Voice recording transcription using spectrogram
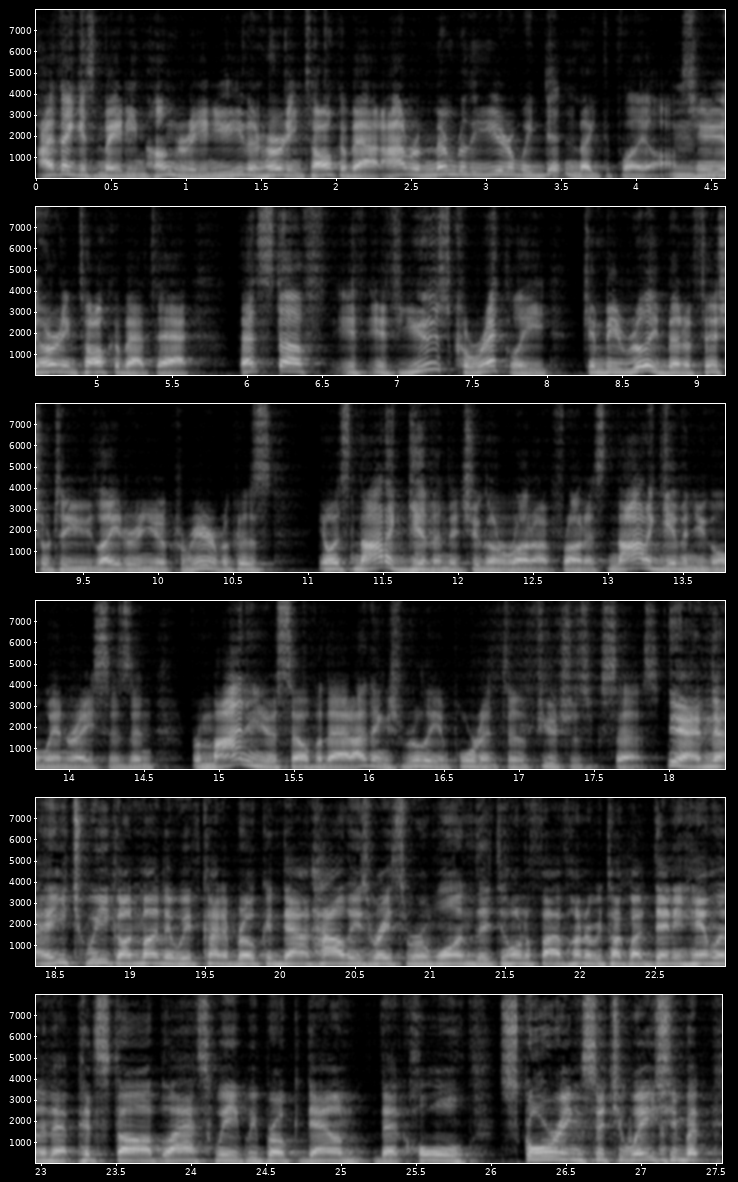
I think it's made him hungry. And you even heard him talk about, I remember the year we didn't make the playoffs. Mm-hmm. You heard him talk about that that stuff, if, if used correctly, can be really beneficial to you later in your career because you know it's not a given that you're going to run up front. It's not a given you're going to win races, and reminding yourself of that, I think, is really important to future success. Yeah, and uh, each week on Monday, we've kind of broken down how these races were won. The Daytona 500, we talked about Denny Hamlin and that pit stop. Last week, we broke down that whole scoring situation, but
